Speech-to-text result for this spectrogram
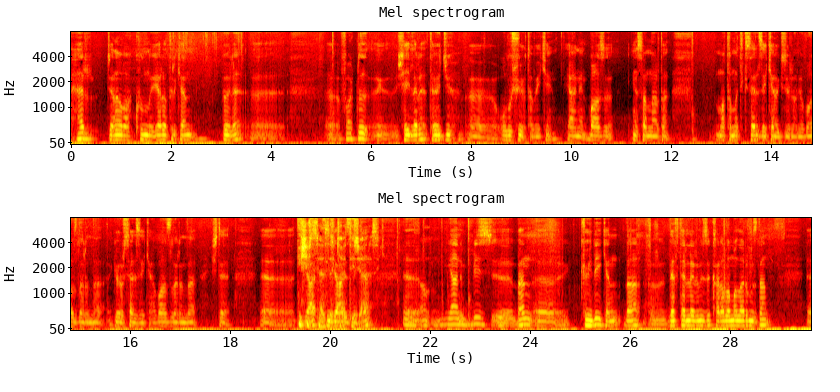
her Cenab-ı Hak kulunu yaratırken böyle e, e, farklı e, şeylere teveccüh e, oluşuyor tabii ki. Yani bazı insanlarda matematiksel zeka güzel oluyor. Bazılarında görsel zeka, bazılarında işte e, İşitsel zeka, ticari ticari zeka. ee, yani biz e, ben e, köydeyken daha e, defterlerimizi karalamalarımızdan e,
